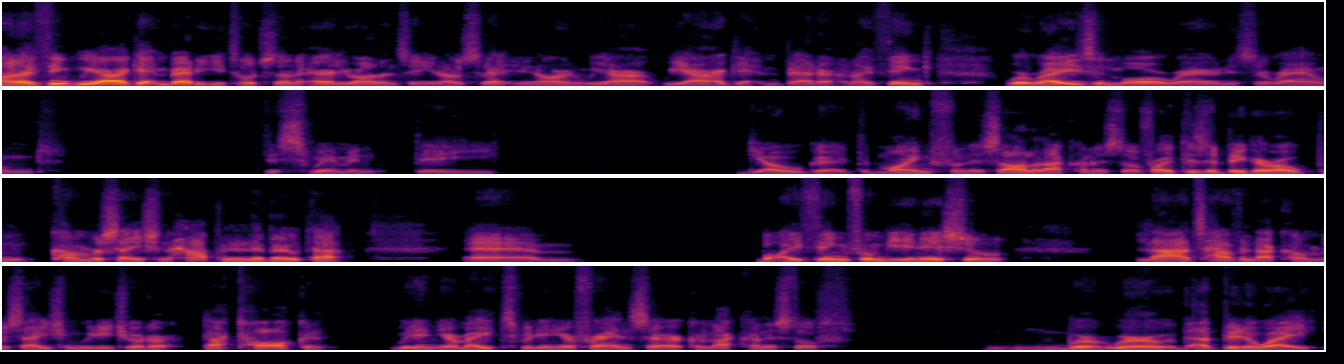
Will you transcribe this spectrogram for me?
and I think we are getting better. You touched on it earlier on and saying, you know, especially in Ireland, we are we are getting better. And I think we're raising more awareness around the swimming, the yoga, the mindfulness, all of that kind of stuff, right? There's a bigger open conversation happening about that. Um, but I think from the initial lads having that conversation with each other, that talking within your mates, within your friend circle, that kind of stuff, we're we're a bit away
